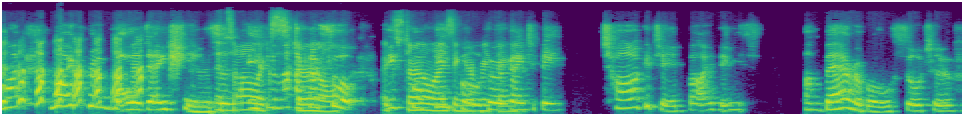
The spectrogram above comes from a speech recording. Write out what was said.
micro validations. It's all Even like I thought, these externalizing people Who are going to be targeted by these unbearable sort of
